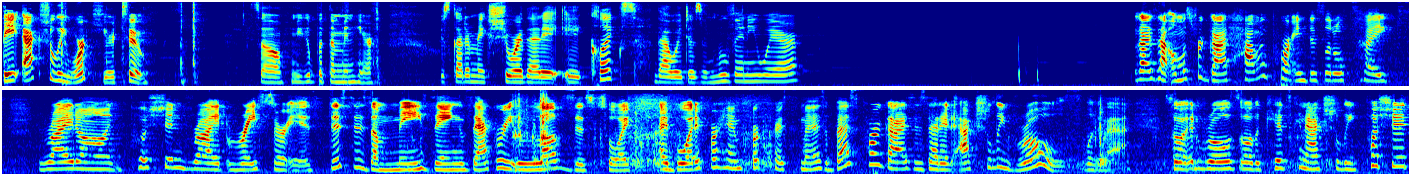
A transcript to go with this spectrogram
they actually work here too. So you can put them in here. Just got to make sure that it, it clicks. That way it doesn't move anywhere. Guys i almost forgot how important this little Tikes right on. Push and ride racer is. This is amazing. Zachary loves this toy. I bought it for him for christmas. The best part guys is that it actually rolls. Look at that. So it rolls so the kids can actually push it.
